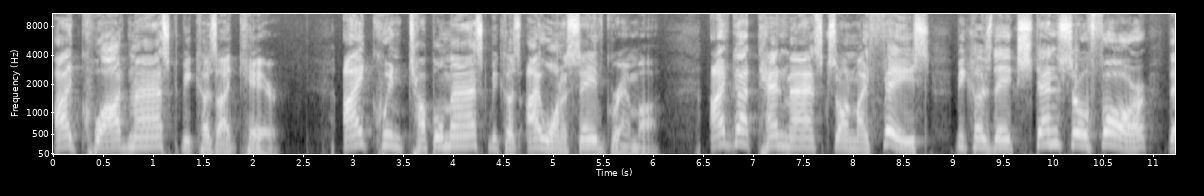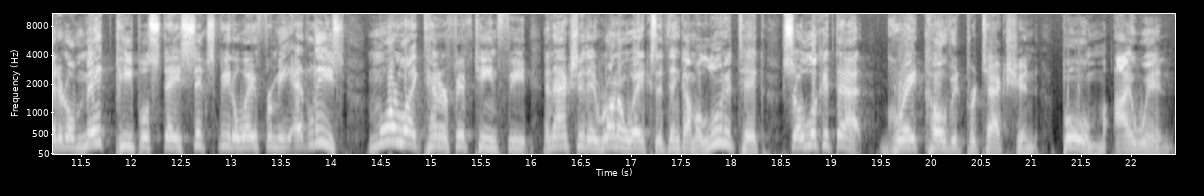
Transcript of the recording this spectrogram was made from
I quad mask because I care. I quintuple mask because I want to save grandma. I've got 10 masks on my face because they extend so far that it'll make people stay six feet away from me at least, more like 10 or 15 feet. And actually, they run away because they think I'm a lunatic. So look at that. Great COVID protection. Boom, I win.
